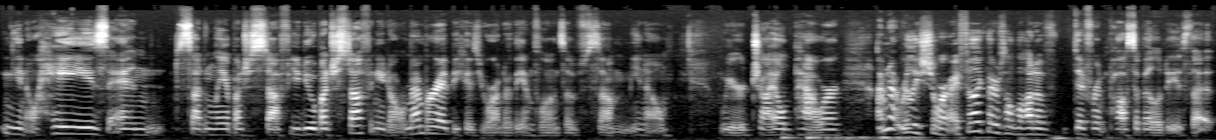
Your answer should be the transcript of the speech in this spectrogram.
you know, haze and suddenly a bunch of stuff, you do a bunch of stuff and you don't remember it because you're under the influence of some, you know, weird child power. I'm not really sure. I feel like there's a lot of different possibilities that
